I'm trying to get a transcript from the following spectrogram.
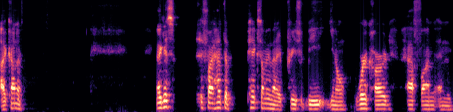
I kind of, I guess if I had to pick something that I preach would be, you know, work hard, have fun, and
